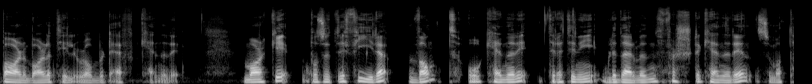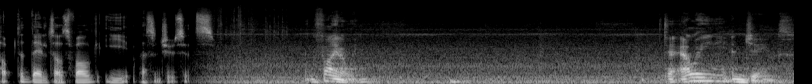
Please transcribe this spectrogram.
barnebarnet til Robert F. Kennedy. Markey på 74 vant, og Kennedy 39 ble dermed den første Kennedyen som har tapt et delstatsvalg i Massachusetts. And finally, to Ellie and James,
